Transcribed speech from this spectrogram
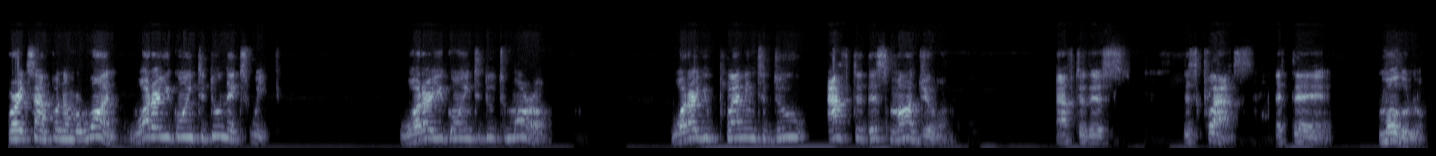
For example, number one, what are you going to do next week? What are you going to do tomorrow? What are you planning to do after this module? After this, this class, este módulo?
